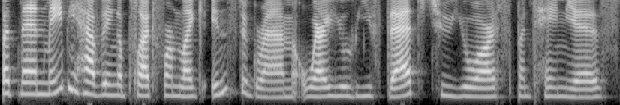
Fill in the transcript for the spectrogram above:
But then maybe having a platform like Instagram where you leave that to your spontaneous,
